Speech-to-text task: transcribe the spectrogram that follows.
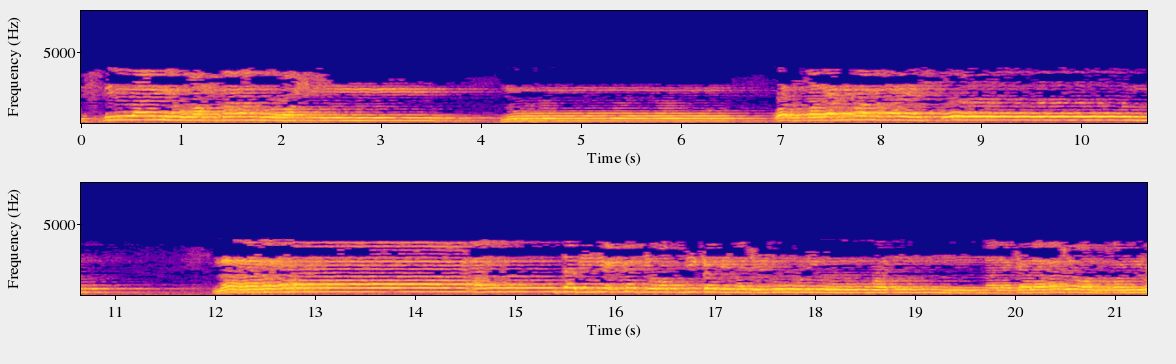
بسم الله الرحمن الرحيم. نون. والقلم وما يسطرون ما أنت بنعمة ربك بمجنون وإن لك لأجرا غير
